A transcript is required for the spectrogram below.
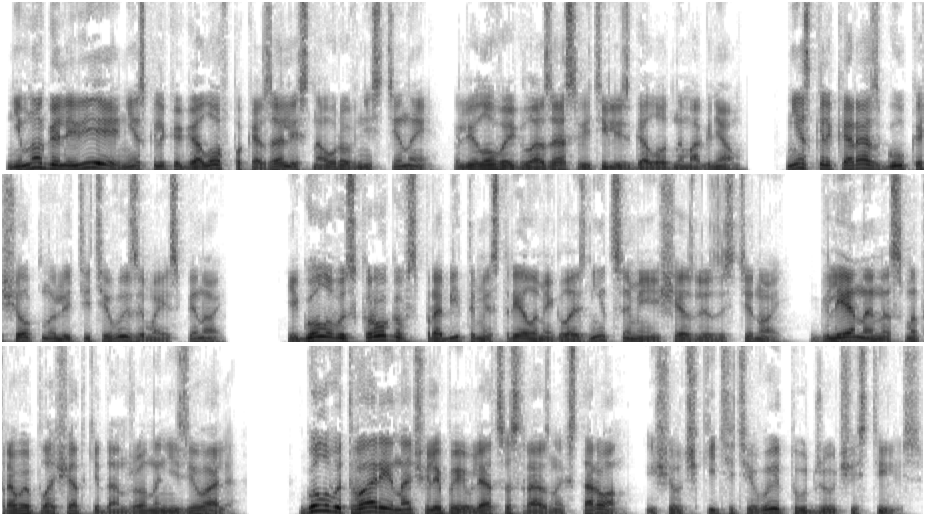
Немного левее несколько голов показались на уровне стены. Лиловые глаза светились голодным огнем. Несколько раз гулко щелкнули тетивы за моей спиной. И головы скрогов с пробитыми стрелами глазницами исчезли за стеной. Глены на смотровой площадке донжона не зевали. Головы твари начали появляться с разных сторон, и щелчки тетивы тут же участились.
